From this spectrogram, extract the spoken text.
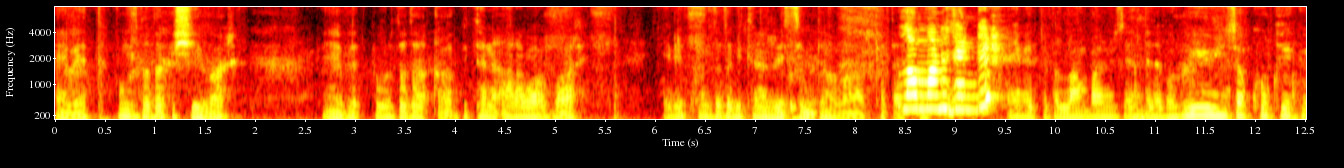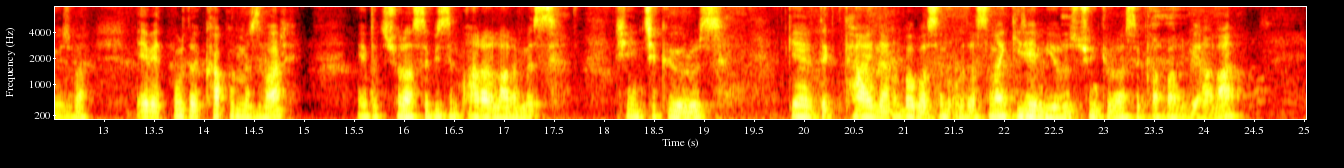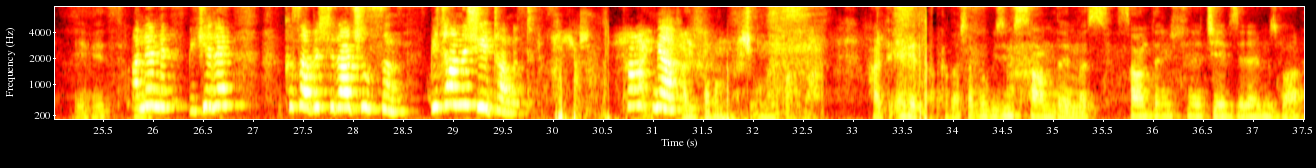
Evet. Burada da bir şey var. Evet burada da bir tane araba var. Evet burada da bir tane resim daha var arkadaşlar. Lambanın üzerinde. Evet burada lambanın üzerinde de var. Uy, insan korkuyor göz var. Evet burada kapımız var. Evet şurası bizim aralarımız. Şimdi çıkıyoruz. Geldik Taylan'ın babasının odasına giremiyoruz. Çünkü orası kapalı bir alan. Evet. Annene bir kere kısa bir süre açılsın. Bir tane şeyi tanıt. Tanıtmayalım. Hayır babam var. Ona bağlı. Hadi evet arkadaşlar bu bizim sandığımız. Sandığın üstüne cevzelerimiz var.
